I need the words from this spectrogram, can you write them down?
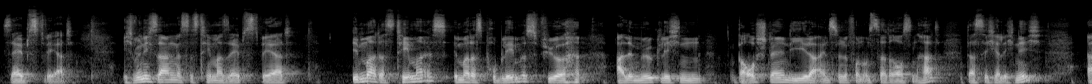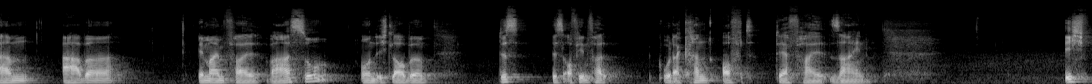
Selbstwert. Ich will nicht sagen, dass das Thema Selbstwert immer das Thema ist, immer das Problem ist für alle möglichen Baustellen, die jeder einzelne von uns da draußen hat. Das sicherlich nicht. Ähm, aber in meinem Fall war es so und ich glaube, das ist auf jeden Fall oder kann oft der Fall sein. Ich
